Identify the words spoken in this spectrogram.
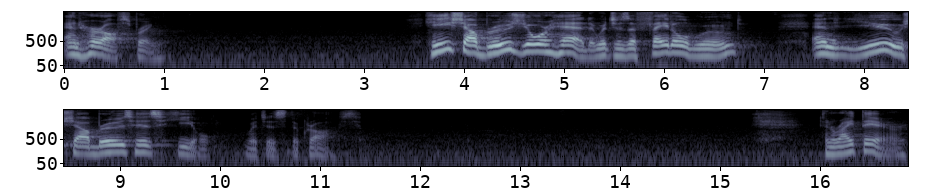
and her offspring. He shall bruise your head, which is a fatal wound, and you shall bruise his heel, which is the cross. And right there,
